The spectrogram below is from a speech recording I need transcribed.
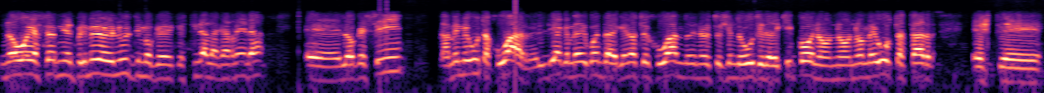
no voy a ser ni el primero ni el último que, estira la carrera. Eh, lo que sí, a mí me gusta jugar. El día que me doy cuenta de que no estoy jugando y no estoy siendo útil al equipo, no, no, no me gusta estar este,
